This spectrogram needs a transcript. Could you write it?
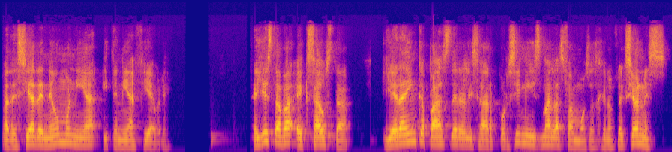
Padecía de neumonía y tenía fiebre. Ella estaba exhausta y era incapaz de realizar por sí misma las famosas genuflexiones.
